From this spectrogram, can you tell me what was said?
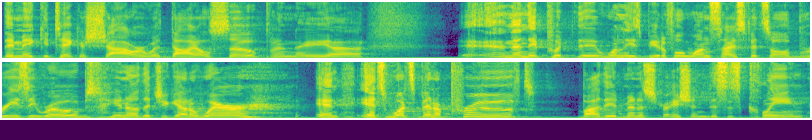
They make you take a shower with dial soap and they, uh, and then they put one of these beautiful one size fits all breezy robes, you know, that you got to wear. And it's what's been approved by the administration. This is clean.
